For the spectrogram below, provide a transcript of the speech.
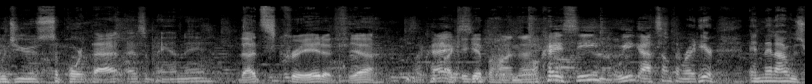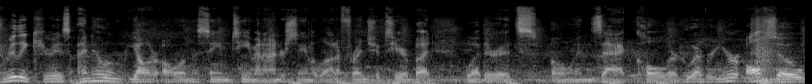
Would you support that as a band name? That's creative. Yeah. Okay. I could get behind that. Okay, see, we got something right here. And then I was really curious. I know y'all are all on the same team, and I understand a lot of friendships here, but whether it's Owen, Zach, Cole, or whoever, you're also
